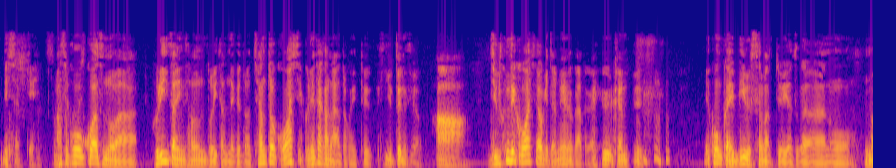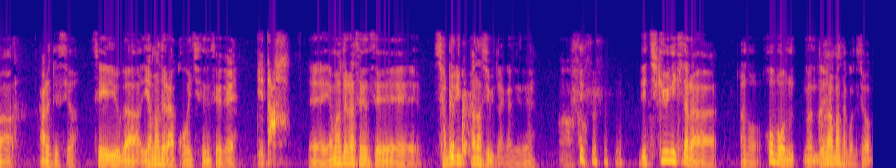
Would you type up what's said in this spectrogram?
でしたっけ？あそこを壊すのは、フリーザに頼んどいたんだけど、ちゃんと壊してくれたかなとか言って、言ってるんですよ。はあ。自分で壊したわけじゃねえのかとかいう感じです。で今回、ビルス様っていうやつが、あの、まあ、あれですよ。声優が山寺孝一先生で、出た。えー山寺先生、喋りっぱなしみたいな感じでね。ああ。で、地球に来たら、あの、ほぼ、野田雅子でしょ、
